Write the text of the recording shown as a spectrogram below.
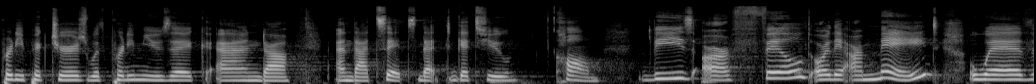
pretty pictures with pretty music and uh, and that's it. That gets you calm these are filled or they are made with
